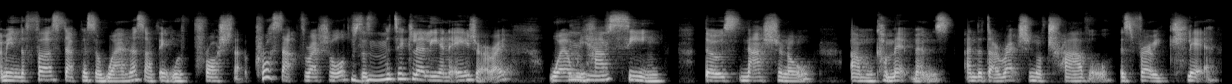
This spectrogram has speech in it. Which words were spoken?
I mean, the first step is awareness. I think we've crossed that, crossed that threshold, mm-hmm. particularly in Asia, right? Where mm-hmm. we have seen those national um, commitments and the direction of travel is very clear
